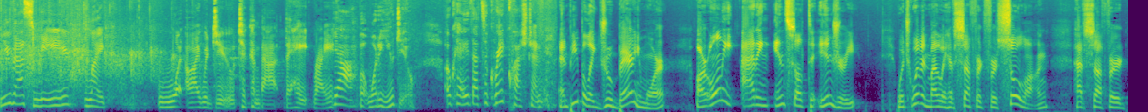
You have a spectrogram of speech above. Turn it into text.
you've asked me, like, what I would do to combat the hate, right? Yeah. But what do you do? Okay, that's a great question. And people like Drew Barrymore are only adding insult to injury, which women, by the way, have suffered for so long, have suffered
